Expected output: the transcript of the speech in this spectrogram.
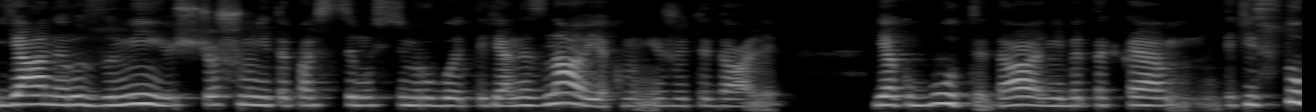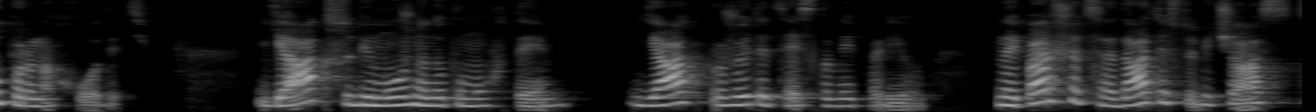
я не розумію, що ж мені тепер з цим усім робити, я не знаю, як мені жити далі, як бути, да? ніби таке, такий ступор находить. Як собі можна допомогти? Як прожити цей складний період? Найперше, це дати собі час,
